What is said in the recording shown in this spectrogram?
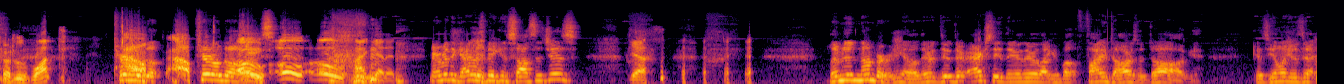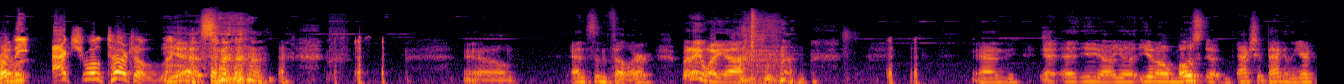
Turtle what? Turtle, do- turtle Oh, dogs. oh, oh, I get it. Remember the guy who was making sausages? Yes. limited number. You know, they're they're, they're actually they're they're like about five dollars a dog because he only was From the actual turtle. yes, you know, and some filler. But anyway, uh, and uh, you know, you, you know, most uh, actually back in the year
